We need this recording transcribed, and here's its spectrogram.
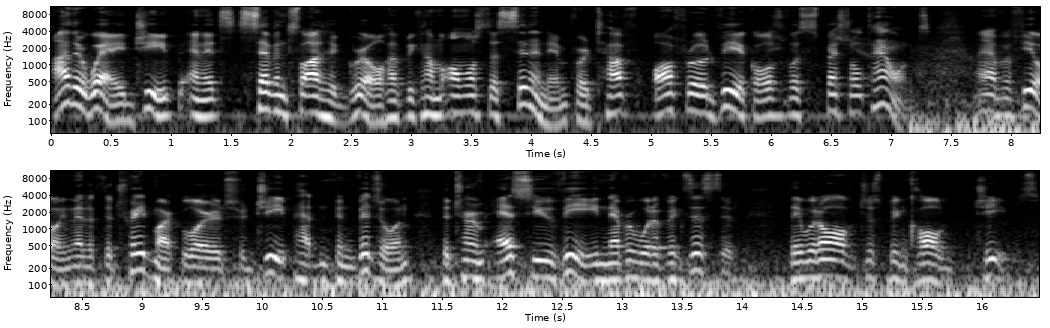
Either way, Jeep and its seven slotted grille have become almost a synonym for tough off road vehicles with special talents. I have a feeling that if the trademark lawyers for Jeep hadn't been vigilant, the term SUV never would have existed. They would all have just been called Jeeps.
